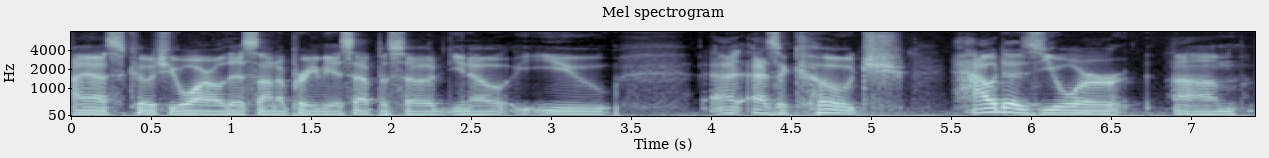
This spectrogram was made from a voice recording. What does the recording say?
I asked Coach Uaro this on a previous episode. You know, you as a coach, how does your um,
